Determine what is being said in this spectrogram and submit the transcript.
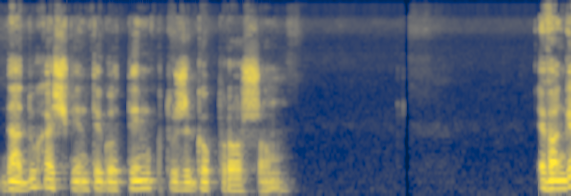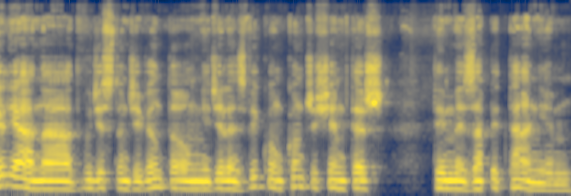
da Ducha Świętego tym, którzy Go proszą. Ewangelia na 29. niedzielę zwykłą kończy się też tym zapytaniem,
